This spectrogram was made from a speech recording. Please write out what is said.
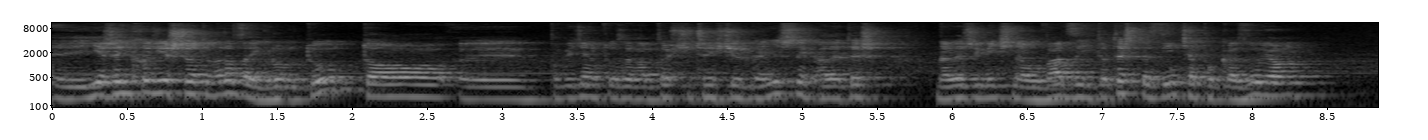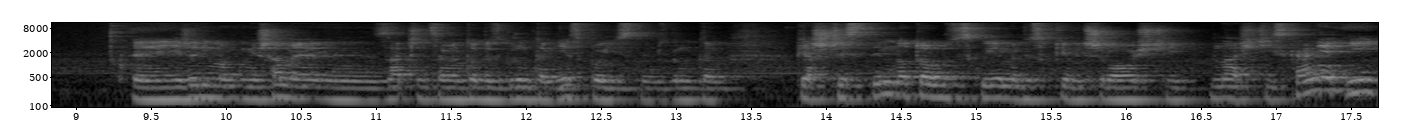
Jeżeli chodzi jeszcze o ten rodzaj gruntu, to powiedziałem tu o zawartości części organicznych, ale też należy mieć na uwadze i to też te zdjęcia pokazują, jeżeli mieszamy yy, zaczyn cementowy z gruntem niespoistym, z gruntem piaszczystym, no to uzyskujemy wysokie wytrzymałości na ściskanie i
